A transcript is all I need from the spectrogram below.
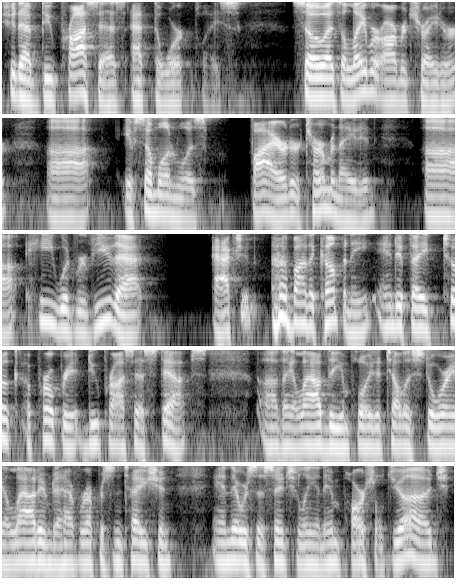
should have due process at the workplace. So, as a labor arbitrator, uh, if someone was fired or terminated, uh, he would review that action by the company, and if they took appropriate due process steps, uh, they allowed the employee to tell his story, allowed him to have representation, and there was essentially an impartial judge.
